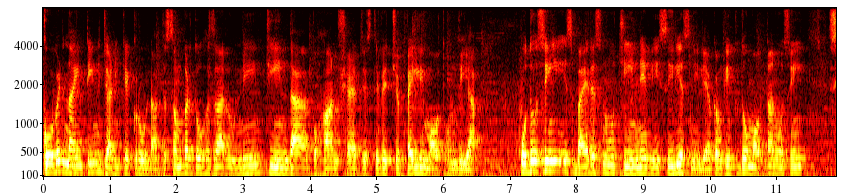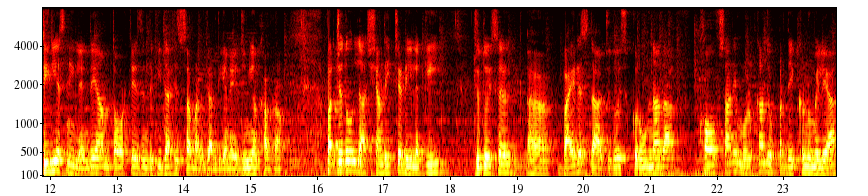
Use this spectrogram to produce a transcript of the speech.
ਕੋਵਿਡ-19 ਜਾਨੀ ਕਿ ਕਰੋਨਾ, ਦਸੰਬਰ 2019 ਚੀਨ ਦਾ ਵੁਹਾਨ ਸ਼ਹਿਰ ਜਿਸ ਦੇ ਵਿੱਚ ਪਹਿਲੀ ਮੌਤ ਹੁੰਦੀ ਆ। ਉਦੋਂ ਅਸੀਂ ਇਸ ਵਾਇਰਸ ਨੂੰ ਚੀਨ ਨੇ ਵੀ ਸੀਰੀਅਸ ਨਹੀਂ ਲਿਆ, ਕਿਉਂਕਿ ਇੱਕ ਦੋ ਮੌਤਾਂ ਨੂੰ ਅਸੀਂ ਸੀਰੀਅਸ ਨਹੀਂ ਲੈਂਦੇ, ਆਮ ਤੌਰ ਤੇ ਜ਼ਿੰਦਗੀ ਦਾ ਹਿੱਸਾ ਬਣ ਜਾਂਦੀਆਂ ਨੇ ਜਿੰਨੀਆਂ ਖਬਰਾਂ। ਪਰ ਜਦੋਂ ਲਾਸ਼ਾਂ ਦੀ ਝੜੀ ਲੱਗੀ, ਜਦੋਂ ਇਸ ਵਾਇਰਸ ਦਾ, ਜਦੋਂ ਇਸ ਕਰੋਨਾ ਦਾ ਖੌਫ ਸਾਰੇ ਮੁਲਕਾਂ ਦੇ ਉੱਪਰ ਦੇਖਣ ਨੂੰ ਮਿਲਿਆ,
